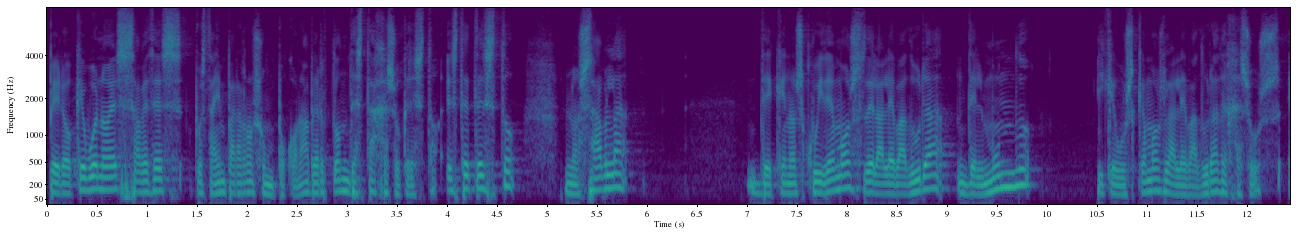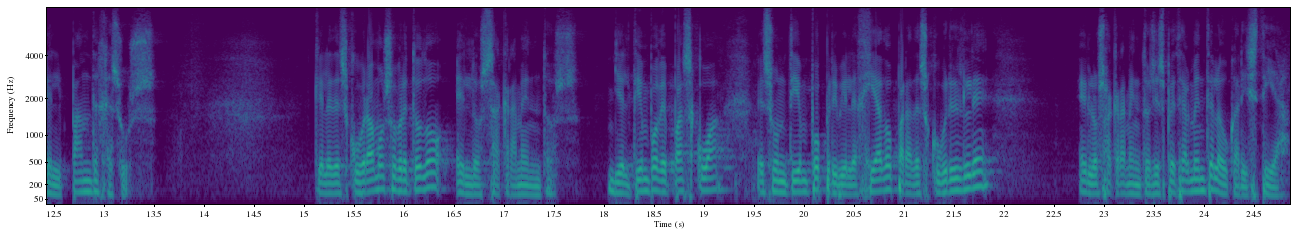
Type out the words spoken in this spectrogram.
pero qué bueno es a veces pues también pararnos un poco, ¿no? A ver dónde está Jesucristo. Este texto nos habla de que nos cuidemos de la levadura del mundo y que busquemos la levadura de Jesús, el pan de Jesús. Que le descubramos sobre todo en los sacramentos. Y el tiempo de Pascua es un tiempo privilegiado para descubrirle en los sacramentos y especialmente la Eucaristía.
